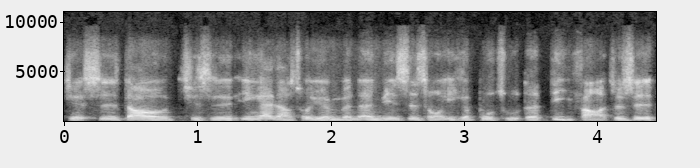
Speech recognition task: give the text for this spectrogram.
解释到，其实应该讲说，原本的 N P 是从一个不足的地方，就是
